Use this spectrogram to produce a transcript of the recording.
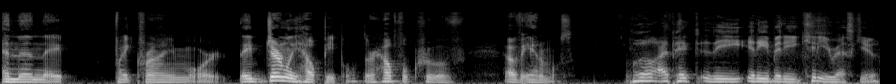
and then they fight crime or they generally help people. They're a helpful crew of of animals. Well, I picked the Itty Bitty Kitty Rescue.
